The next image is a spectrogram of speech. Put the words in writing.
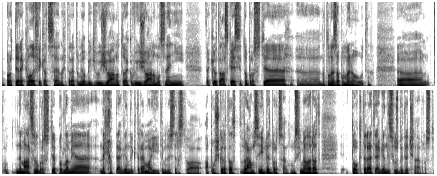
pro ty rekvalifikace, na které to mělo být využíváno, to jako využíváno moc není, tak je otázka, jestli to prostě na to nezapomenout. Nemá cenu prostě podle mě nechat ty agendy, které mají ty ministerstva a poškratat v rámci nich 5%. Hmm. Musíme hledat to, které ty agendy jsou zbytečné prostě.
